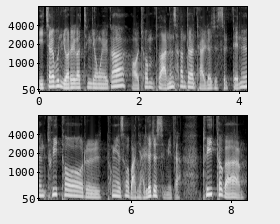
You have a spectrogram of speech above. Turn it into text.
이 짧은 URL 같은 경우에가 어, 처음 아는 사람들한테 알려졌을 때는 트위터를 통해서 많이 알려졌습니다. 트위터가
